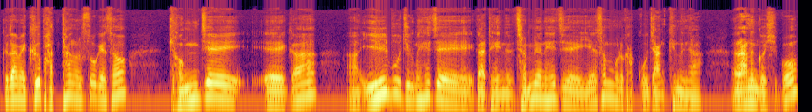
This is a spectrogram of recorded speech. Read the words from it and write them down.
그다음에 그 바탕을 속에서 경제가 아, 일부 지금 해제가 돼 있는데 전면 해제의 선물을 갖고 오지 않겠느냐 라는 것이고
